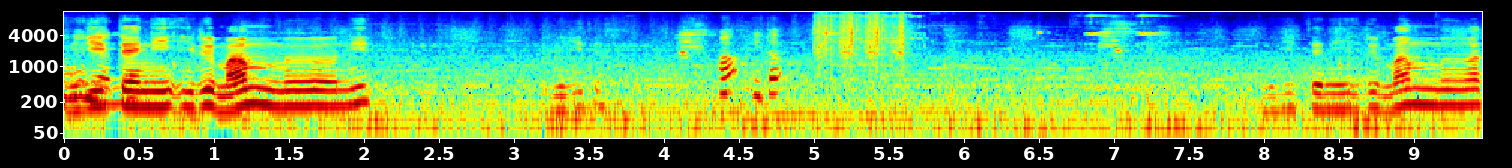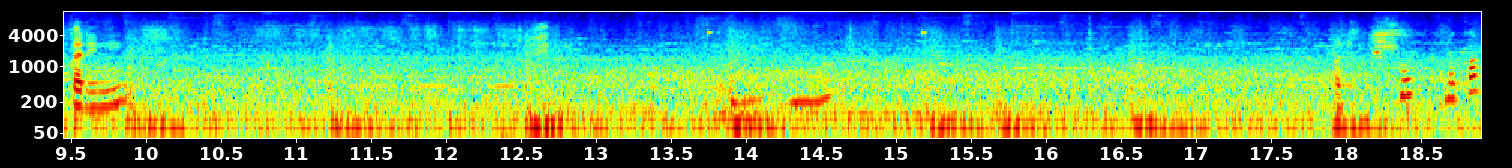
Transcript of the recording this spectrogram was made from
うん右手にいるマンムーに右手？あいた右手にいるマンムーあたりに。おこれか？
